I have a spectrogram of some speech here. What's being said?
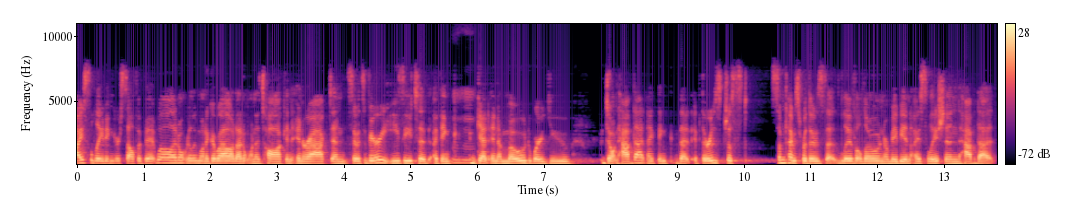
isolating yourself a bit. Well, I don't really want to go out. I don't want to talk and interact, and so it's very easy to I think Mhm. get in a mode where you don't have that. And I think that if there is just sometimes for those that live alone or maybe in isolation, have that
